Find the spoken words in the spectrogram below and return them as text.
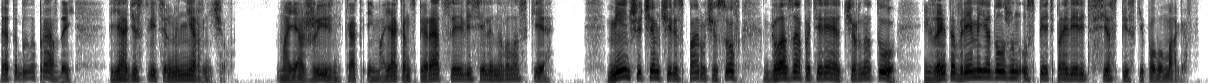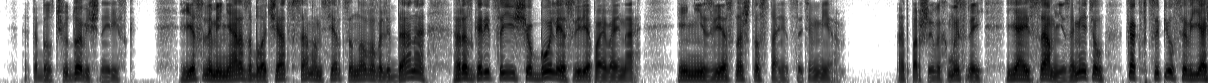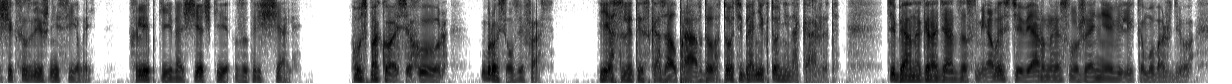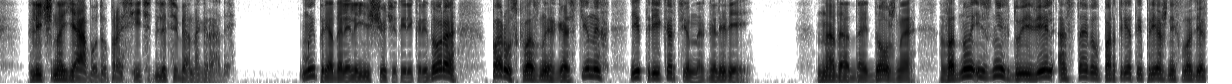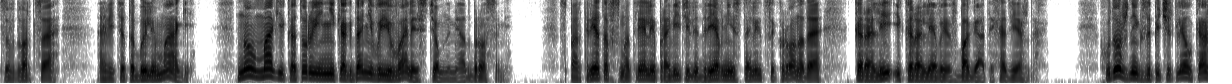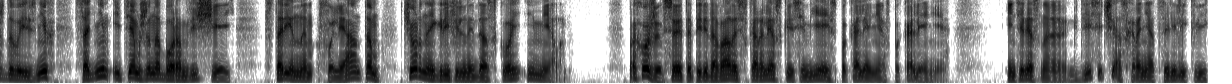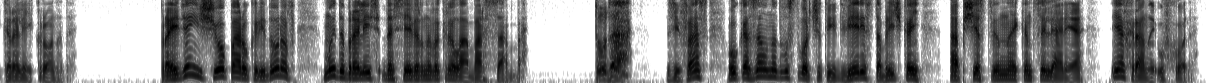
Это было правдой. Я действительно нервничал. Моя жизнь, как и моя конспирация, висели на волоске. Меньше чем через пару часов глаза потеряют черноту, и за это время я должен успеть проверить все списки полумагов. Это был чудовищный риск. Если меня разоблачат в самом сердце нового Ледана, разгорится еще более свирепая война, и неизвестно, что станет с этим миром. От паршивых мыслей я и сам не заметил, как вцепился в ящик с излишней силой. Хлипкие дощечки затрещали. «Успокойся, Хур», — бросил Зефас. Если ты сказал правду, то тебя никто не накажет. Тебя наградят за смелость и верное служение великому вождю. Лично я буду просить для тебя награды». Мы преодолели еще четыре коридора, пару сквозных гостиных и три картинных галереи. Надо отдать должное, в одной из них Дуивель оставил портреты прежних владельцев дворца, а ведь это были маги. Но маги, которые никогда не воевали с темными отбросами. С портретов смотрели правители древней столицы Кронода, короли и королевы в богатых одеждах. Художник запечатлел каждого из них с одним и тем же набором вещей, старинным фолиантом, черной грифельной доской и мелом. Похоже, все это передавалось в королевской семье из поколения в поколение. Интересно, где сейчас хранятся реликвии королей Кронода? Пройдя еще пару коридоров, мы добрались до северного крыла Барсабба. «Туда!» Зифас указал на двустворчатые двери с табличкой «Общественная канцелярия» и охраной у входа.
